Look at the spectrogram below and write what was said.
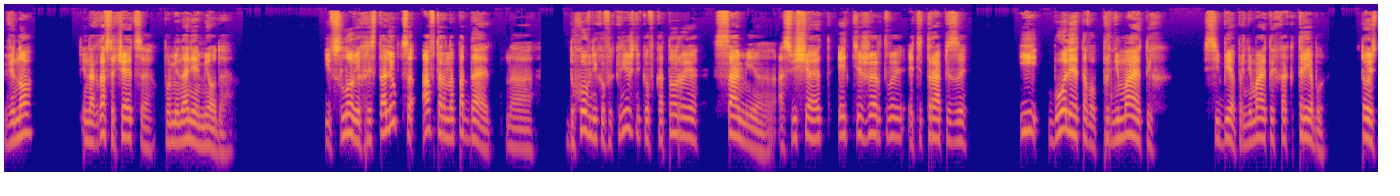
вино. Иногда встречается упоминание меда. И в слове «христолюбца» автор нападает на духовников и книжников, которые сами освещают эти жертвы, эти трапезы, и более того, принимают их себе, принимают их как требу, то есть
